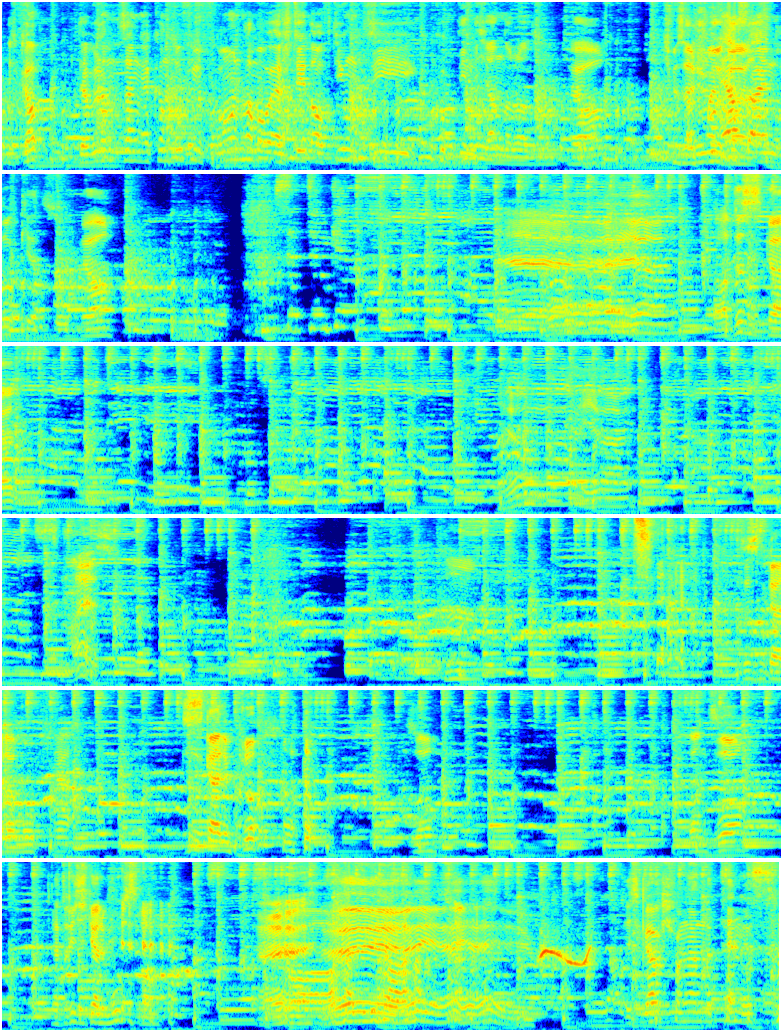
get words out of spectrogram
Ich glaube, der will damit sagen, er kann so viele Frauen haben, aber er steht auf die und sie guckt die nicht an oder so. Ja. Ich finde seine Also mein erster geil. Eindruck jetzt. Ja. Se tim ke rajt, Äh, Ja. Oh, das ist geil. Ja, ja, ja. nice. Das ist ein geiler Move. Ja. Das ist geil im Club. so. Dann so. Der hat richtig geile Moves drauf. Hey, hey, hey, hey. Ich glaube, ich fange an mit Tennis.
